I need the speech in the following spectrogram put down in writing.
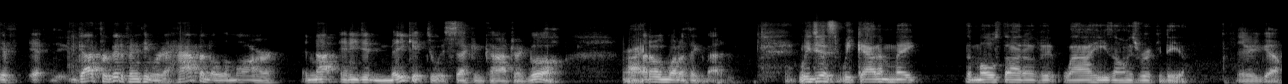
if, if God forbid if anything were to happen to Lamar and not and he didn't make it to his second contract, ugh. I don't want to think about it. We just we gotta make the most out of it while he's on his rookie deal. There you go.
